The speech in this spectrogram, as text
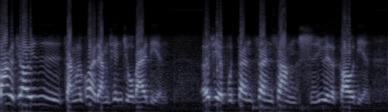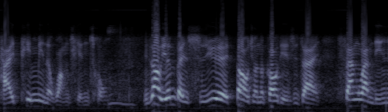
八个交易日涨了快两千九百点，而且不但站上十月的高点，还拼命的往前冲。你知道原本十月道琼的高点是在三万零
